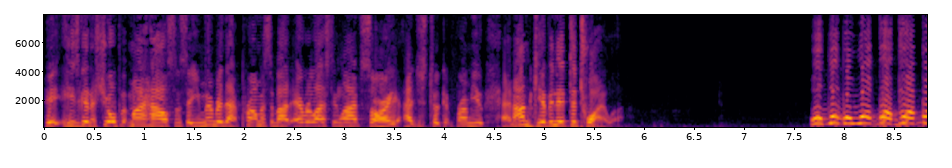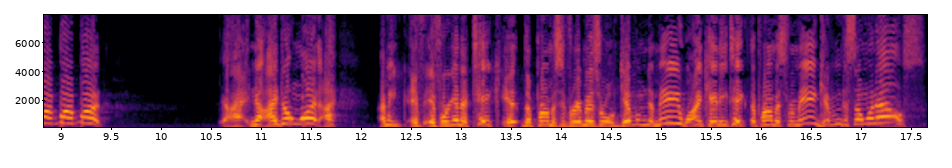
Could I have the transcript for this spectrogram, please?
he, he's going to show up at my house and say, "You remember that promise about everlasting life? Sorry, I just took it from you, and I'm giving it to Twyla." What? What? What? What? But? But? But? But? But? I, no, I don't want. I, I mean, if, if we're going to take it, the promises from Israel, give them to me. Why can't he take the promise from me and give them to someone else?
